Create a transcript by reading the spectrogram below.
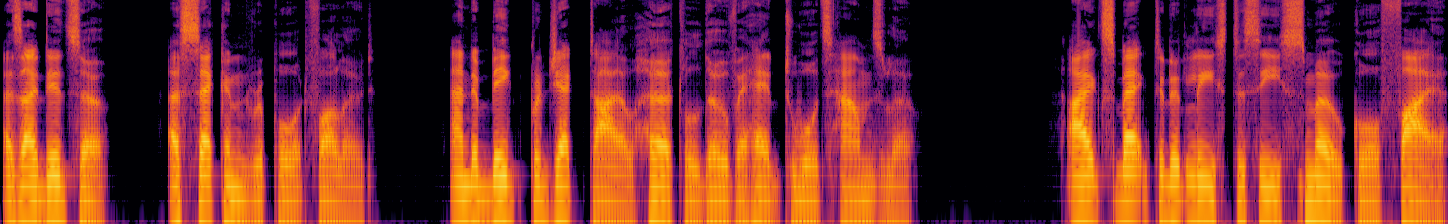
As I did so, a second report followed, and a big projectile hurtled overhead towards Hounslow. I expected at least to see smoke or fire,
